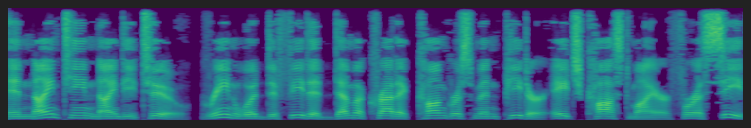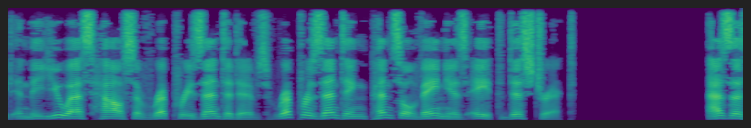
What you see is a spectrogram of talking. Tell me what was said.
In 1992, Greenwood defeated Democratic Congressman Peter H. Kostmayer for a seat in the U.S. House of Representatives representing Pennsylvania's 8th District. As a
